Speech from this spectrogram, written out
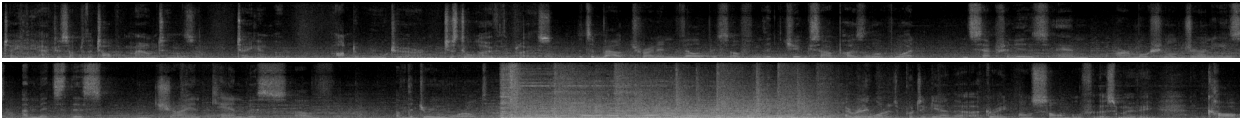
Taking the actors up to the top of mountains, taking them underwater and just all over the place. It's about trying to envelop yourself in the jigsaw puzzle of what Inception is and our emotional journeys amidst this giant canvas of, of the dream world. I really wanted to put together a great ensemble for this movie. Cobb,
